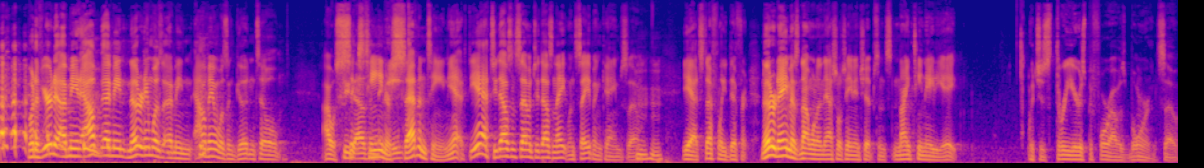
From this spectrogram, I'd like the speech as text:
but if you're, I mean, Al, I mean, Notre Dame was, I mean, Alabama wasn't good until I was 16 or 2008? 17. Yeah, yeah, 2007, 2008 when Saban came. So, Mm-hmm. yeah, it's definitely different. Notre Dame has not won a national championship since 1988, which is three years before I was born. So,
